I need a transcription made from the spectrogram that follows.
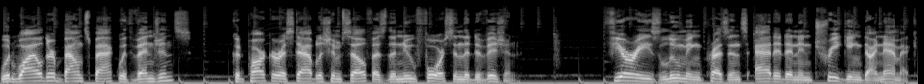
Would Wilder bounce back with vengeance? Could Parker establish himself as the new force in the division? Fury's looming presence added an intriguing dynamic,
